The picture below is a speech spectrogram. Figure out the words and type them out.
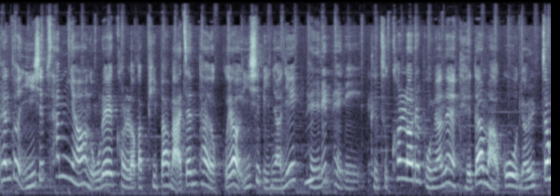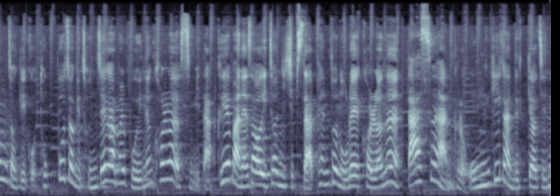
팬톤 23년 올해의 컬러가 비바 마젠타였고요. 22년이 베리페리. 그 두 컬러를 보면은 대담하고 열정적이고 독보적인 존재감을 보이는 컬러였습니다. 그에 반해서 2024 팬톤 올해의 컬러는 따스한 그런 온기가 느껴지는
